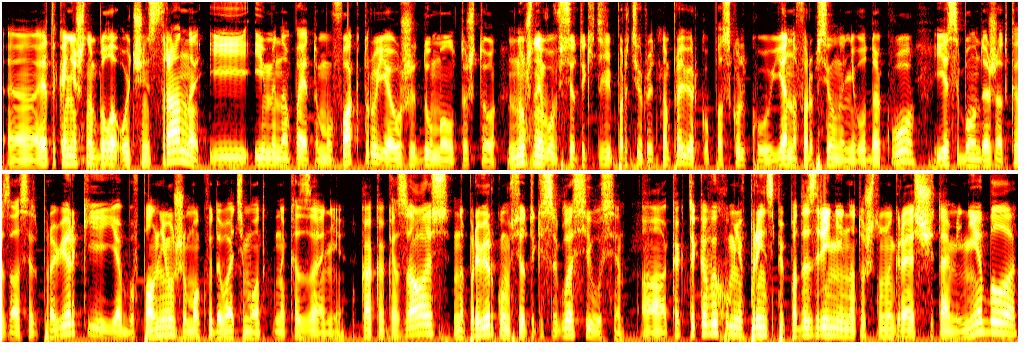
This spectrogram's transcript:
Э, это, конечно, было очень странно, и именно по этому фактору я уже думал, то, что нужно его все-таки телепортировать на проверку, поскольку я нафарпсил на него Дакво. Если бы он даже отказался от проверки, я бы вполне уже мог выдавать ему наказание. Как оказалось, на проверку он все-таки согласился. А, как таковых у меня, в принципе, подозрений на то, что он играет с щитами не было.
